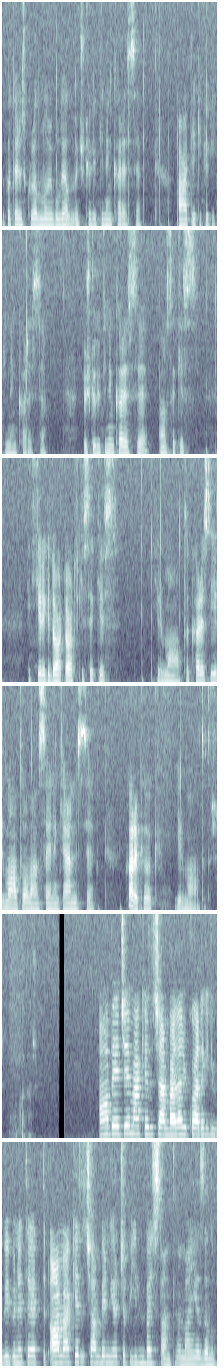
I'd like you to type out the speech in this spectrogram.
Hipotenüs kuralını uygulayalım. 3 kök 2'nin karesi artı 2 kök 2'nin karesi. 3 kök 2'nin karesi 18. 2 kere 2 4, 4 2 8. 26. Karesi 26 olan sayının kendisi karekök 26'dır. Bu kadar. ABC merkezli çemberler yukarıdaki gibi birbirine teğettir. A merkezli çemberin yarıçapı 25 santim. Hemen yazalım.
